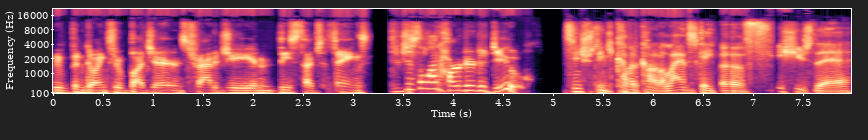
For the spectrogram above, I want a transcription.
We've been going through budget and strategy and these types of things they're just a lot harder to do. It's interesting. You covered kind of a landscape of issues there.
